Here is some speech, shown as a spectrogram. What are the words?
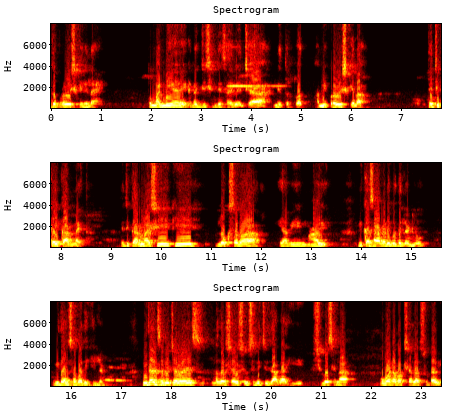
जो प्रवेश केलेला आहे तो माननीय एकनाथजी शिंदे साहेब यांच्या नेतृत्वात आम्ही प्रवेश केला. त्याची काही कारणं आहेत. त्याची कारणं अशी की लोकसभा ही आम्ही महाविकास आघाडीमध्ये लढलो विधानसभा देखील लढलो. विधानसभेच्या वेळेस नगर शहर शिवसेनेची जागा ही शिवसेना उभाटा पक्षाला सुटावी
